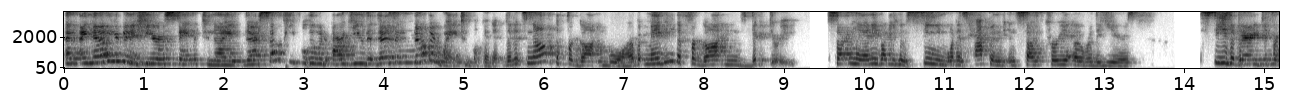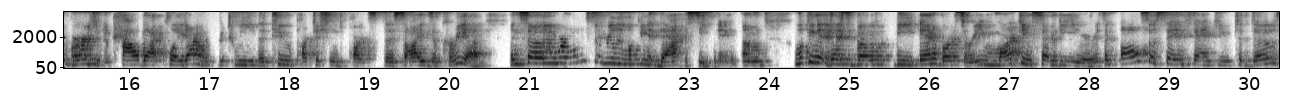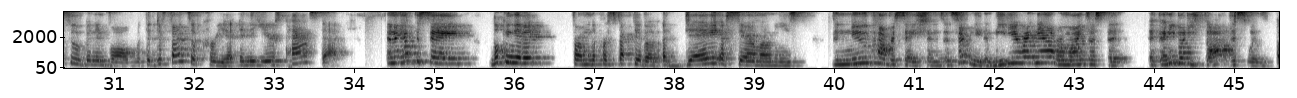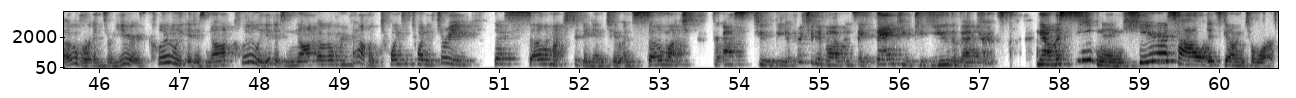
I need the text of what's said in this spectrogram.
And I know you're going to hear a statement tonight. There are some people who would argue that there's another way to look at it, that it's not the forgotten war, but maybe the forgotten victory. Certainly, anybody who's seen what has happened in South Korea over the years sees a very different version of how that played out between the two partitioned parts, the sides of Korea. And so we're also really looking at that this evening. Um, looking at this, both the anniversary marking 70 years, and also saying thank you to those who have been involved with the defense of Korea in the years past that. And I have to say, looking at it from the perspective of a day of ceremonies, the new conversations, and certainly the media right now reminds us that if anybody thought this was over in three years, clearly it is not. Clearly it is not over now. In 2023, there's so much to dig into and so much for us to be appreciative of and say thank you to you, the veterans. Now, this evening, here's how it's going to work.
